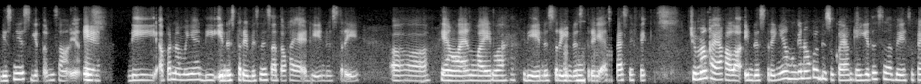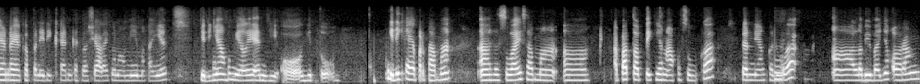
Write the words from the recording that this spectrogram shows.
bisnis gitu misalnya. Yeah. Di apa namanya di industri bisnis atau kayak di industri uh, yang lain-lain lah di industri-industri spesifik. Cuma kayak kalau industrinya mungkin aku lebih suka yang kayak gitu sih lebih suka yang kayak ke pendidikan, ke sosial ekonomi makanya jadinya aku milih NGO gitu. Jadi kayak pertama uh, sesuai sama uh, apa topik yang aku suka dan yang kedua uh, lebih banyak orang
